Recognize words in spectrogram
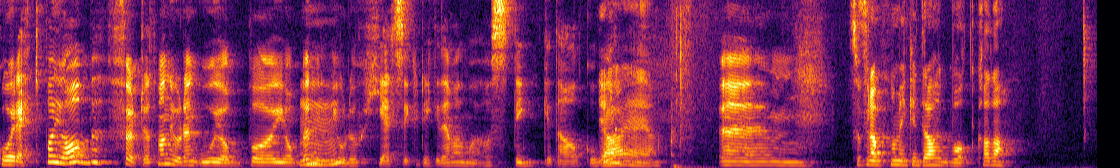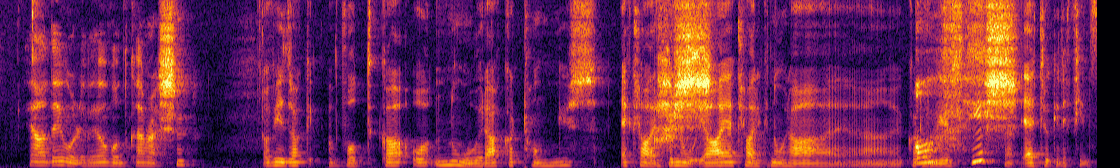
Gå rett på jobb. Følte at man gjorde en god jobb på jobben. Gjorde jo helt sikkert ikke det. Man må jo ha stinket av alkohol. Ja, ja, ja. Um, Så fram til de ikke drakk vodka, da. ja, det gjorde vi jo. Vodka Russian. Og vi drakk vodka og Nora kartonghus. Jeg klarer ikke, noe ja, jeg klarer ikke Nora eh, kartonghus. Oh, jeg tror ikke det fins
